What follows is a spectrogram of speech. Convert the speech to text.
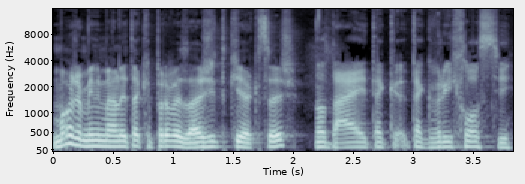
môže minimálne také prvé zážitky, ak chceš. No daj, tak, tak v rýchlosti.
